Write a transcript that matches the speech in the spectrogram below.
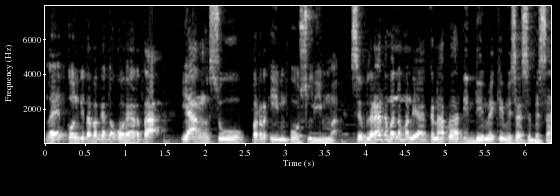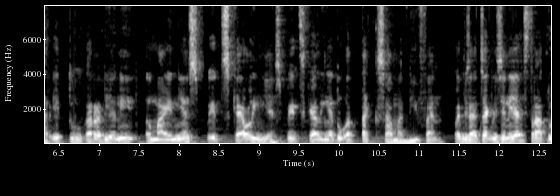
Light cone kita pakai toko Herta yang super impose 5. Sebenarnya teman-teman ya, kenapa di damage-nya bisa sebesar itu? Karena dia nih eh, mainnya split scaling ya. Split scalingnya tuh attack sama defense. Kalian bisa cek di sini ya, 100%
